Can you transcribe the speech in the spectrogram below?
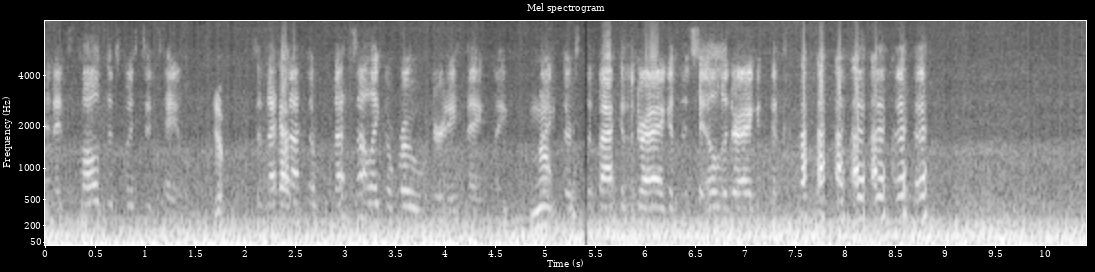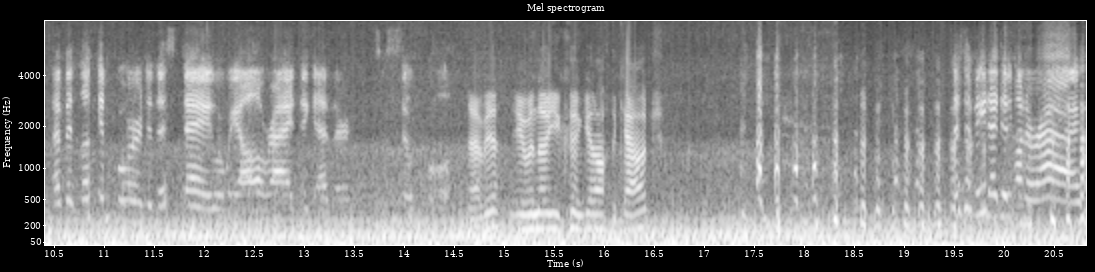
and it's called the Twisted Tail. Yep. So that's not the that's not like a road or anything. Like, No. like there's the back of the dragon, the tail of the dragon. I've been looking forward to this day where we all ride together. It's just so cool. Have you? Even though you couldn't get off the couch? Doesn't mean I didn't want to ride.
